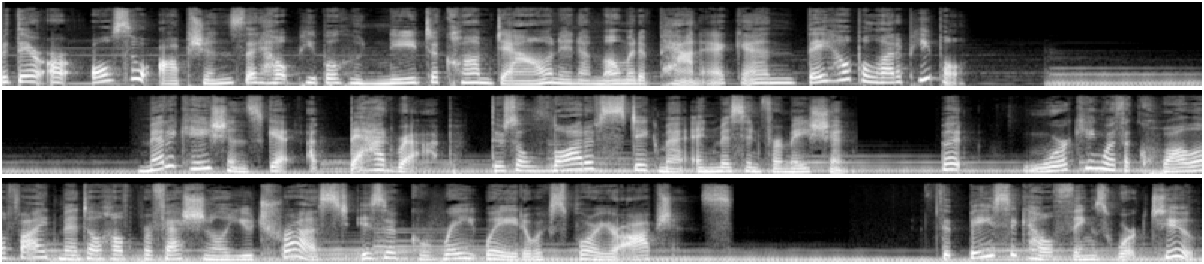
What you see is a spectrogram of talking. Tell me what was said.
But there are also options that help people who need to calm down in a moment of panic, and they help a lot of people. Medications get a bad rap. There's a lot of stigma and misinformation. But working with a qualified mental health professional you trust is a great way to explore your options. The basic health things work too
